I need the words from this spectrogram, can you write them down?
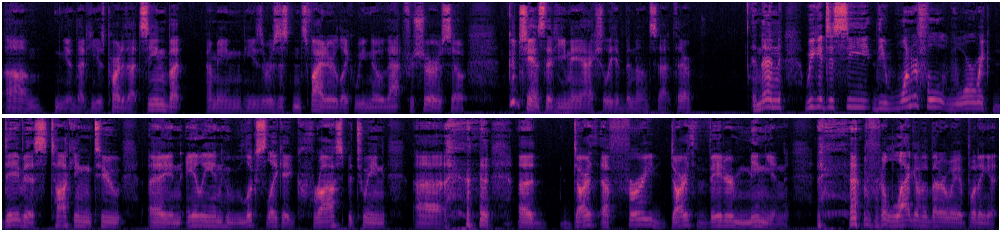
um, you know, that he is part of that scene. But I mean, he's a resistance fighter, like we know that for sure. So good chance that he may actually have been on set there. And then we get to see the wonderful Warwick Davis talking to a, an alien who looks like a cross between uh, a Darth, a furry Darth Vader minion, for lack of a better way of putting it.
